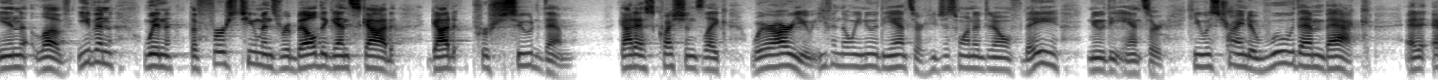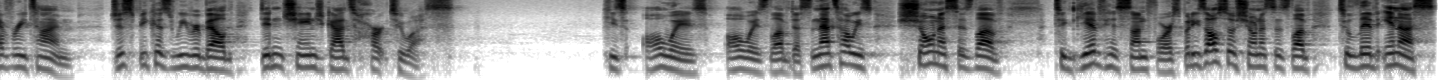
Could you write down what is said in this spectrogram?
in love. Even when the first humans rebelled against God, God pursued them. God asked questions like, Where are you? Even though he knew the answer, he just wanted to know if they knew the answer. He was trying to woo them back at every time. Just because we rebelled didn't change God's heart to us. He's always, always loved us. And that's how he's shown us his love to give his son for us, but he's also shown us his love to live in us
